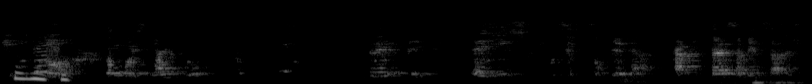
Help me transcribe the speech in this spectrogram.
Xerife. depois mais um, três meios. É isso que vocês precisam pegar, captar essa mensagem.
